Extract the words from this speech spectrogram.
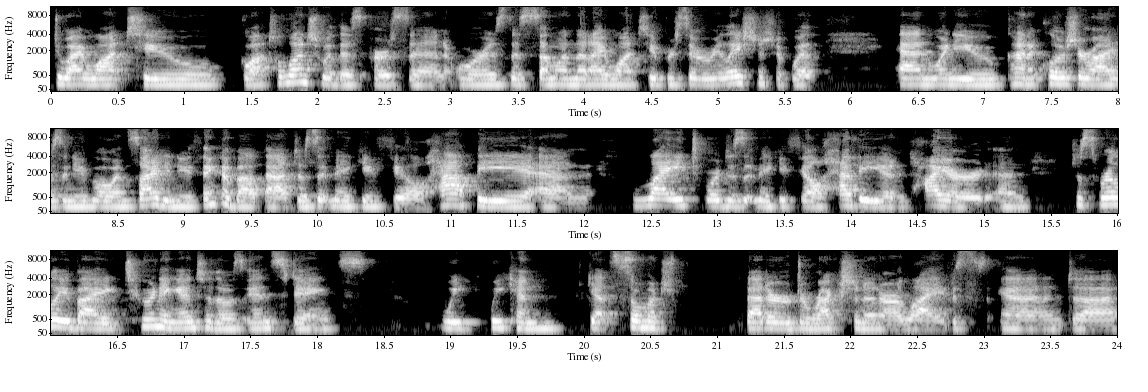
do I want to go out to lunch with this person or is this someone that I want to pursue a relationship with? And when you kind of close your eyes and you go inside and you think about that, does it make you feel happy and light or does it make you feel heavy and tired? And just really by tuning into those instincts, we we can get so much better direction in our lives. And uh,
